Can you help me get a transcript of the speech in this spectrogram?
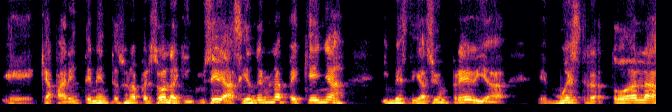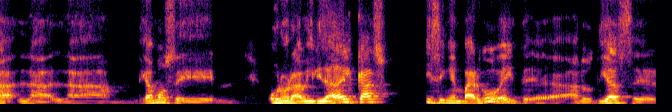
eh, que aparentemente es una persona que inclusive haciendo en una pequeña investigación previa eh, muestra toda la, digamos, eh, honorabilidad del caso y sin embargo, a los días eh,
